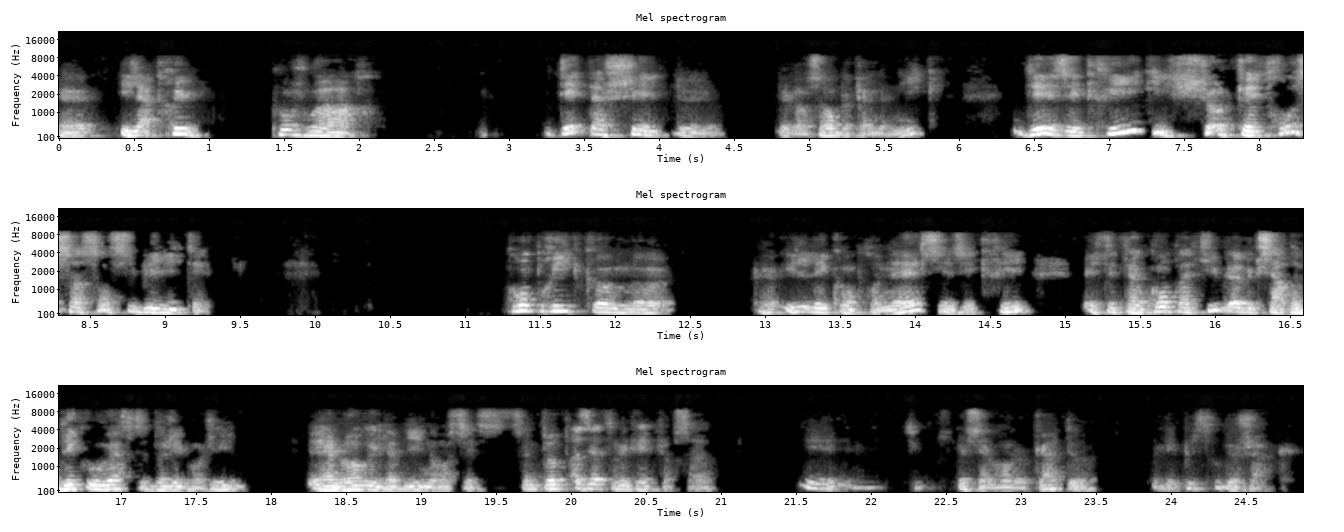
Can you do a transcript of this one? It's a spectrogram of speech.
euh, il a cru pouvoir détacher de, de l'ensemble canonique des écrits qui choquaient trop sa sensibilité. Compris comme euh, il les comprenait, ces écrits étaient incompatibles avec sa redécouverte de l'Évangile. Et alors il a dit non, ça ne peut pas être l'écriture sainte. Et c'est spécialement le cas de, l'épître de Jacques.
